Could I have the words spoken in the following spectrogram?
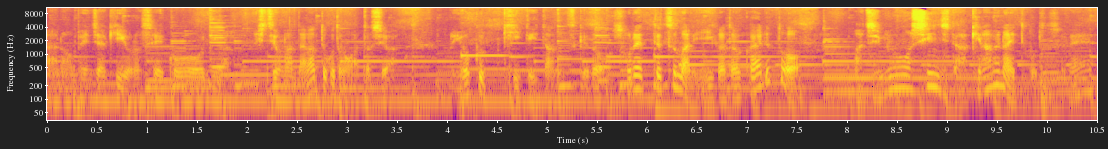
あのベンチャー企業の成功には必要なんだなってことが私はよく聞いていたんですけどそれってつまり言い方を変えると、まあ、自分を信じて諦めないってことですよね。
